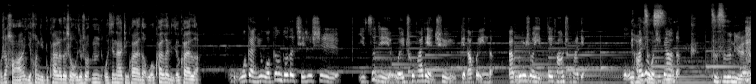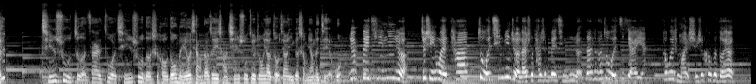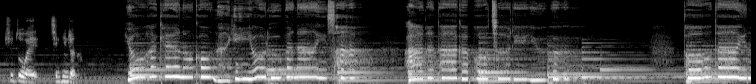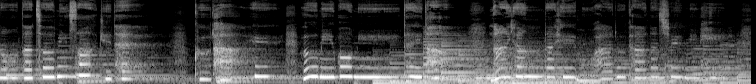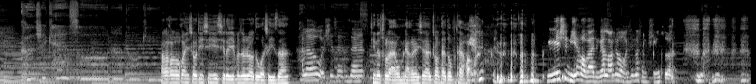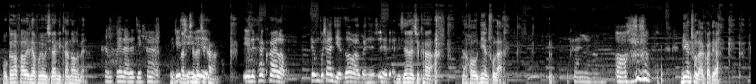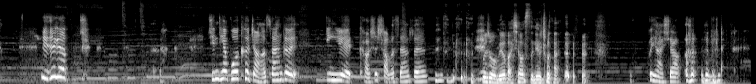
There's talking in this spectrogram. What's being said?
我说好啊，以后你不快乐的时候，我就说嗯，我现在还挺快乐的，我快乐你就快乐。我我感觉我更多的其实是以自己为出发点去给到回应的，而不是说以对方出发点。我我发现我是这样的，自私的女人。倾诉者在做倾诉的时候都没有想到这一场倾诉最终要走向一个什么样的结果。就被倾听者，就是因为他作为倾听者来说他是被倾听者，但是他作为自己而言，他为什么时时刻刻都要去作为倾听者呢？夜明けの来ない夜はないさ。あなたがぽつり言う灯台の辰岬で暗い海を見ていた。Hello，欢迎收听新一期的一分钟热度，我是一三。Hello，我是三三。听得出来，我们两个人现在状态都不太好。明明是你好吧，你不要拉上我，我现在很平和。我刚刚发了一条朋友圈，你看到了没？还没来得及看，你这情绪有点太快了，跟不上节奏啊！关键是有点。你现在去看，然后念出来。我看一下啊，念出来，快点。你这个。今天播客涨了三个订阅，考试少了三分。为什么没有把笑死念出来？不想笑。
